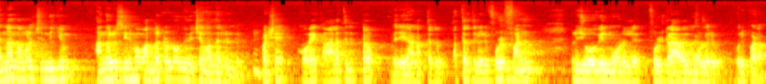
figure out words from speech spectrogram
എന്നാൽ നമ്മൾ ചിന്തിക്കും അങ്ങനൊരു സിനിമ വന്നിട്ടുണ്ടോ എന്ന് ചോദിച്ചാൽ വന്നിട്ടുണ്ട്. പക്ഷേ കുറേ കാലത്തിനിപ്പുറം വരികയാണ്. അത്തരം അത്തരത്തിലൊരു ഫുൾ ഫൺ ഒരു ജോവിയൽ മോഡൽ ഫുൾ ട്രാവൽ മോഡിലൊരു ഒരു പടം.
